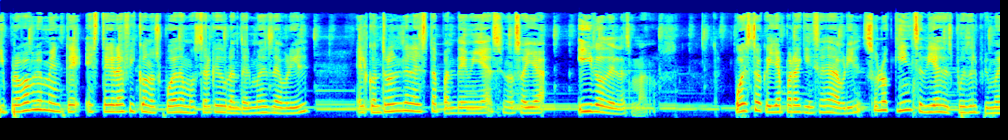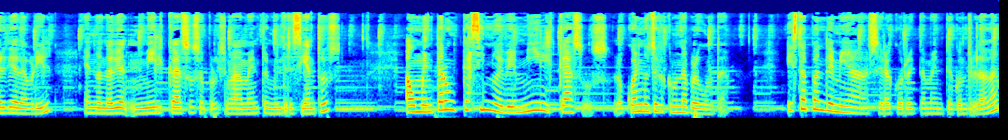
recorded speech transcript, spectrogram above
y probablemente este gráfico nos pueda demostrar que durante el mes de abril el control de esta pandemia se nos haya ido de las manos, puesto que ya para quincena de abril, solo 15 días después del primer día de abril, en donde habían mil casos aproximadamente, 1300, aumentaron casi 9000 casos, lo cual nos deja con una pregunta. ¿Esta pandemia será correctamente controlada?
